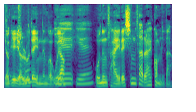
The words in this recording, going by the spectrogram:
여기에 그렇죠. 연루돼 있는 거고요. 예, 예. 오는 4일에 심사를 할 겁니다.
